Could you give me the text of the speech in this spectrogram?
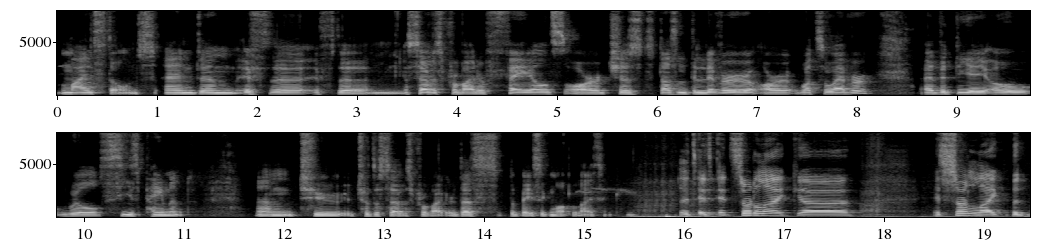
milestones. And um, if the if the service provider fails or just doesn't deliver or whatsoever uh, the DAO will cease payment um, to to the service provider. That's the basic model I think. It's it's, it's sort of like uh, it's sort of like the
